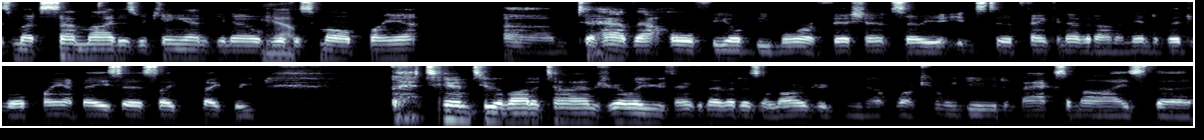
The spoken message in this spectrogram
as much sunlight as we can, you know, with a small plant um, to have that whole field be more efficient. So instead of thinking of it on an individual plant basis, like like we tend to a lot of times, really you're thinking of it as a larger unit. What can we do to maximize the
